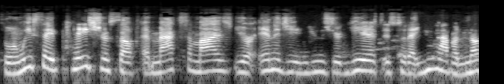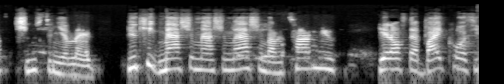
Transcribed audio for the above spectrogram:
So when we say pace yourself and maximize your energy and use your gears, is so that you have enough juice in your leg. You keep mashing, mashing, mashing. By the time you get off that bike course, you,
